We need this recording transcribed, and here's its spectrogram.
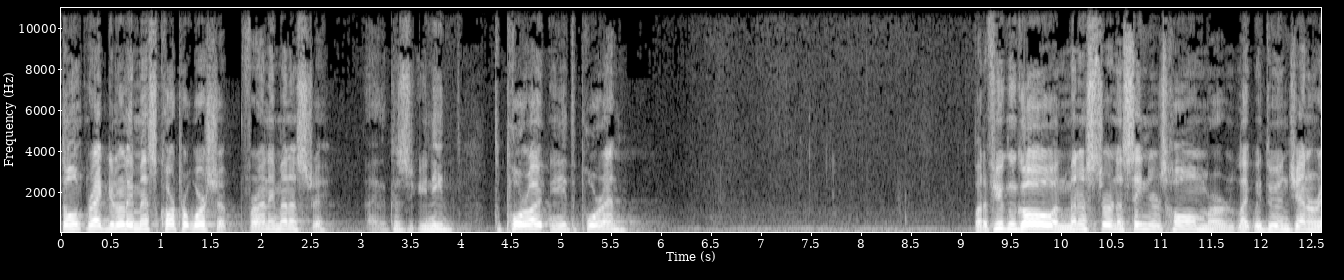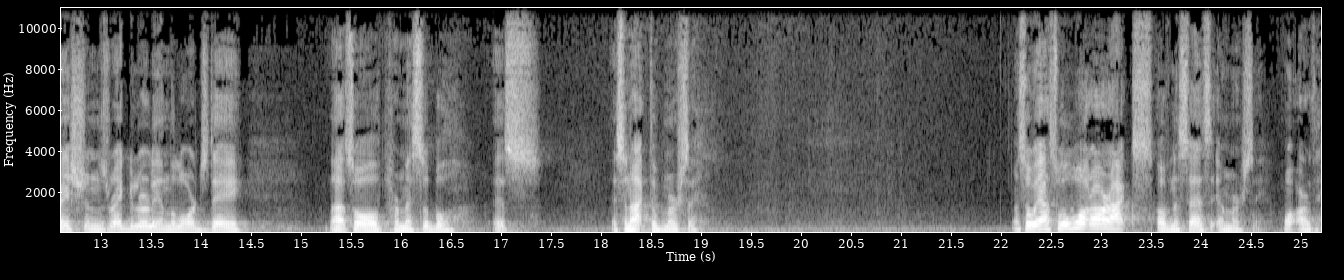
don't regularly miss corporate worship for any ministry uh, because you need to pour out, you need to pour in. But if you can go and minister in a senior's home or like we do in generations regularly on the Lord's Day, that's all permissible. It's, it's an act of mercy. And so we ask, well, what are acts of necessity and mercy? What are they?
